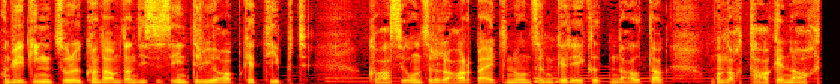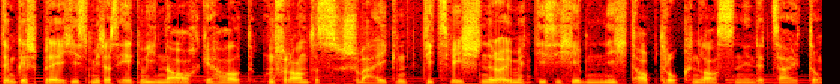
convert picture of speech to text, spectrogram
Und wir gingen zurück und haben dann dieses Interview abgetippt quasi unserer Arbeit, in unserem geregelten Alltag. Und noch Tage nach dem Gespräch ist mir das irgendwie nachgehalt und vor allem das Schweigen, die Zwischenräume, die sich eben nicht abdrucken lassen in der Zeitung.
